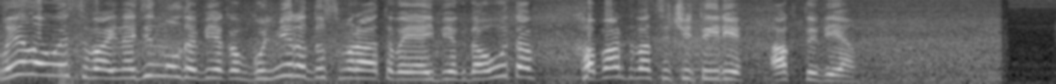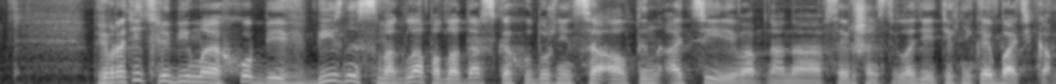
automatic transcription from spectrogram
Лейла Уэсова, Инадин Молдобеков, Гульмира Дусмуратова и Айбек Даутов. Хабар-24. Актубе. Превратить любимое хобби в бизнес смогла павлодарская художница Алтын Атеева. Она в совершенстве владеет техникой батика.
